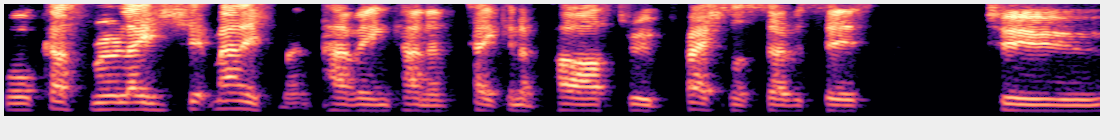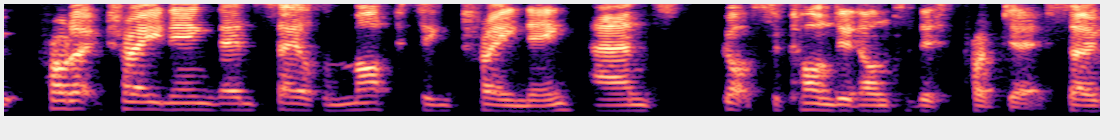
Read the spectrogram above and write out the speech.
for customer relationship management, having kind of taken a path through professional services to product training, then sales and marketing training, and got seconded onto this project. So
